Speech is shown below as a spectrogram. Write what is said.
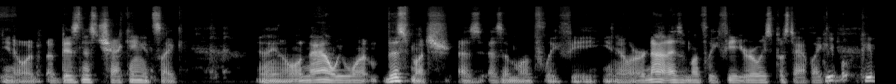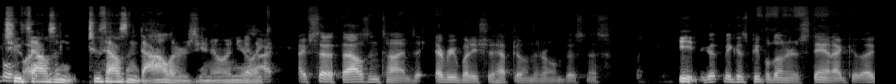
you know a, a business checking it's like you know well, now we want this much as as a monthly fee you know or not as a monthly fee you're always supposed to have like People people two thousand two thousand dollars you know and you're Yeah, like I, I've said a thousand times that everybody should have to own their own business it, because, people don't understand. I, I,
